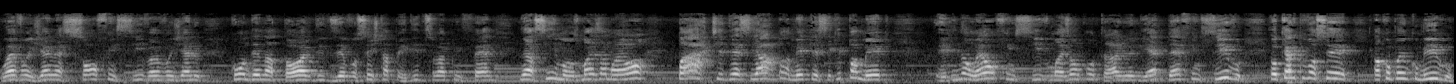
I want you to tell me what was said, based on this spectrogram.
o evangelho é só ofensivo, é um evangelho condenatório de dizer você está perdido, você vai para o inferno. Não é assim, irmãos, mas a maior parte desse armamento, desse equipamento, ele não é ofensivo, mas ao contrário, ele é defensivo. Eu quero que você acompanhe comigo.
